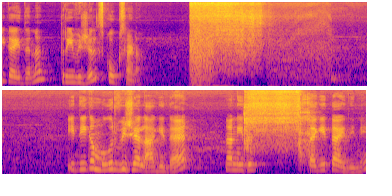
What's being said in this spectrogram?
ಈಗ ಇದನ್ನು ತ್ರೀ ವಿಷಲ್ಸ್ ಕೂಗ್ಸೋಣ. ಇದೀಗ ಮೂರು ವಿಷಲ್ ಆಗಿದೆ. ನಾನು ಇದು ತೆಗಿತಾ ಇದ್ದೀನಿ.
